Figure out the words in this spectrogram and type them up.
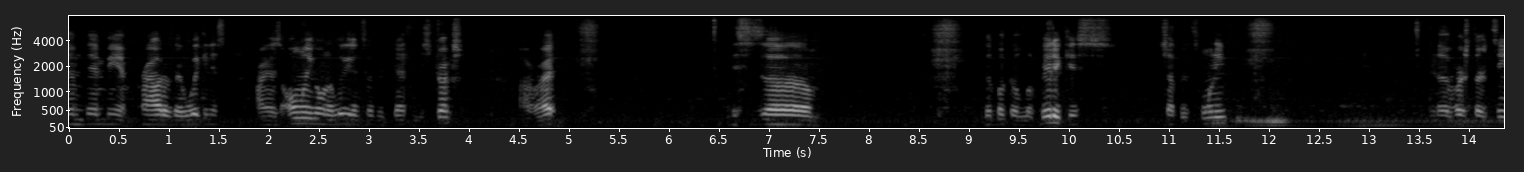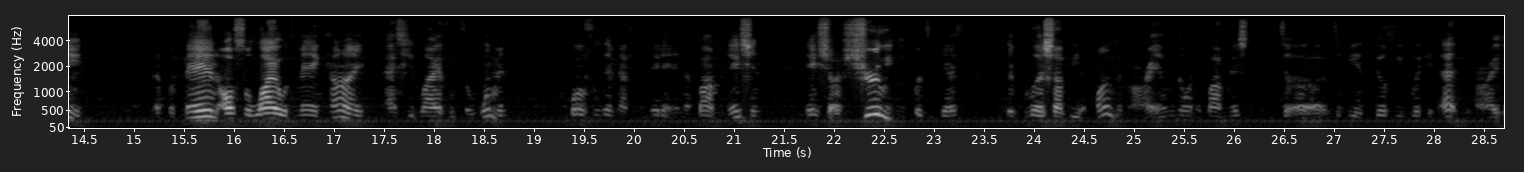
them them being proud of their wickedness is only going to lead into their death and destruction. All right, this is um the book of Leviticus, chapter 20, and uh, verse 13. If a man also lie with mankind as he lieth with a woman, both of them have committed an abomination, they shall surely be put to death. Their blood shall be upon them. All right, and we know an abomination to uh, to be a filthy, wicked act. All right,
